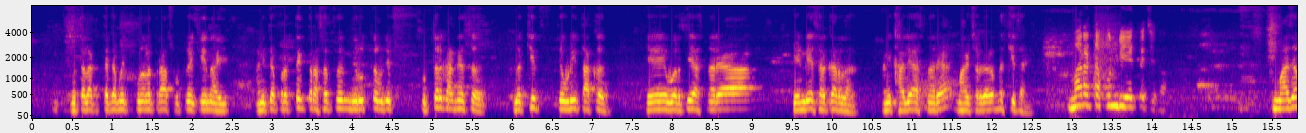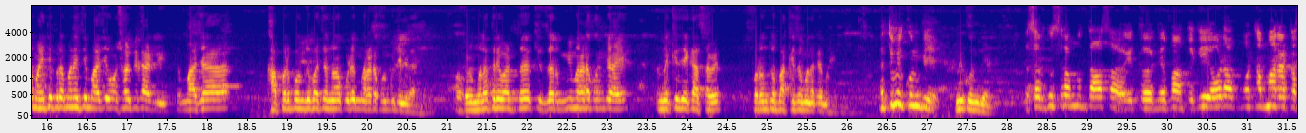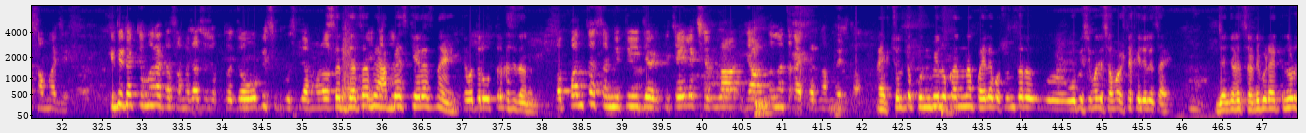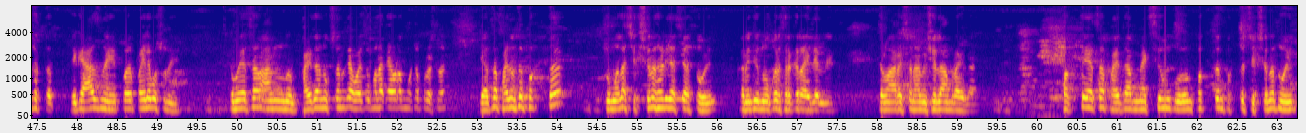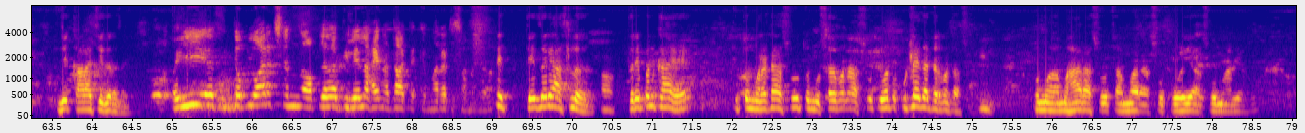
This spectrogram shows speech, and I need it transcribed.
मग त्याला त्याच्यामध्ये कुणाला त्रास होतोय की नाही? आणि त्या प्रत्येक त्रासाचं निरुत्तर म्हणजे उत्तर काढण्याचं नक्कीच तेवढी ताकद हे वरती असणाऱ्या एनडीए सरकारला आणि खाली असणाऱ्या महायुती सरकारला नक्कीच आहे. मराठा कुणबी एकच आहे का माझ्या माहितीप्रमाणे जी माझी वंशावळी काढली तर माझ्या खापर पंजोबाच्या नावापुढे मराठा कुणबी लिहिलेलं आहे. तर मला तरी वाटतं की जर मी मराठा कुणबी आहे तर नक्कीच एक असावेत. परंतु बाकीचं मला काही माहिती नाही. आणि तुम्ही कुणबी आहे? मी कुणबी आहे? सर दुसरा मुद्दा असा एक निर्माण होतो की एवढा मोठा मराठा समाज आहे. किती टक्के मराठा समाज असू शकतो? जो ओबीसी घुसल्यामुळं सर त्याचा मी अभ्यास केलाच नाही. तेव्हा तर उत्तर कसं जाणार? पंचायत समिती जेडपीच्या इलेक्शनला या आंदोलनाचा काय परिणाम होईल का? ऍक्च्युअल तर कुणबी लोकांना पहिल्यापासून तर ओबीसी मध्ये समाविष्ट केलेलंच आहे. ज्यांच्याकडे सर्टिफिकेट आहे ते लढू शकतात. हे काय आज नाही प- पहिल्यापासून आहे. त्यामुळे याचा फायदा नुकसान काय व्हायचं मला काय एवढा मोठा प्रश्न याचा फायदा नुकसान फक्त तुम्हाला शिक्षणासाठी जास्तीत जास्त होईल कारण की नोकर सरकार राहिलेलं नाही त्यामुळे आरक्षण हा विषय लांब राहिला. फक्त याचा फायदा मॅक्सिमम करून फक्त फक्त शिक्षणात होईल जी काळाची गरज आहे. डब्ल्यू आरक्षण आपल्याला दिलेलं आहे ना दहा टक्के मराठी समाजाला? ते जरी असलं. तरी पण काय आहे की तो मराठा असो तो मुसलमान असो किंवा तो कुठल्याही धर्माचा असो. तो महार असो चांभार असो कोळी असो माळी असो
